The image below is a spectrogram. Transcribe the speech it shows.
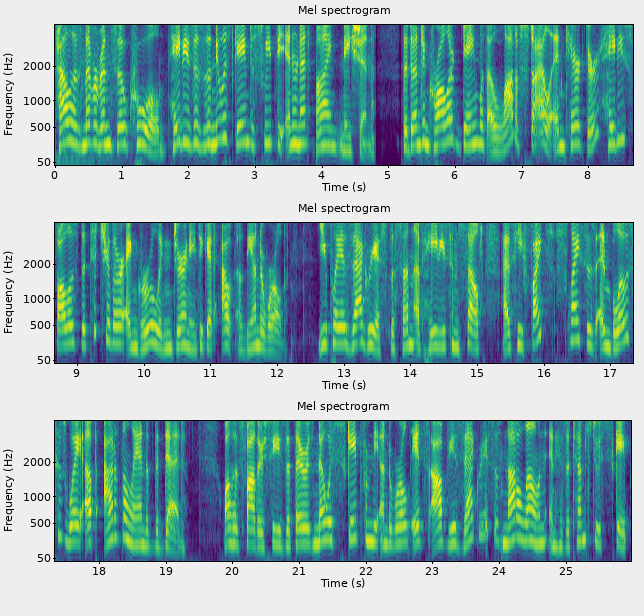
Hell has never been so cool. Hades is the newest game to sweep the internet by nation. The dungeon crawler game with a lot of style and character, Hades follows the titular and grueling journey to get out of the underworld. You play as Zagreus, the son of Hades himself, as he fights, slices, and blows his way up out of the land of the dead. While his father sees that there is no escape from the underworld, it's obvious Zagreus is not alone in his attempts to escape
